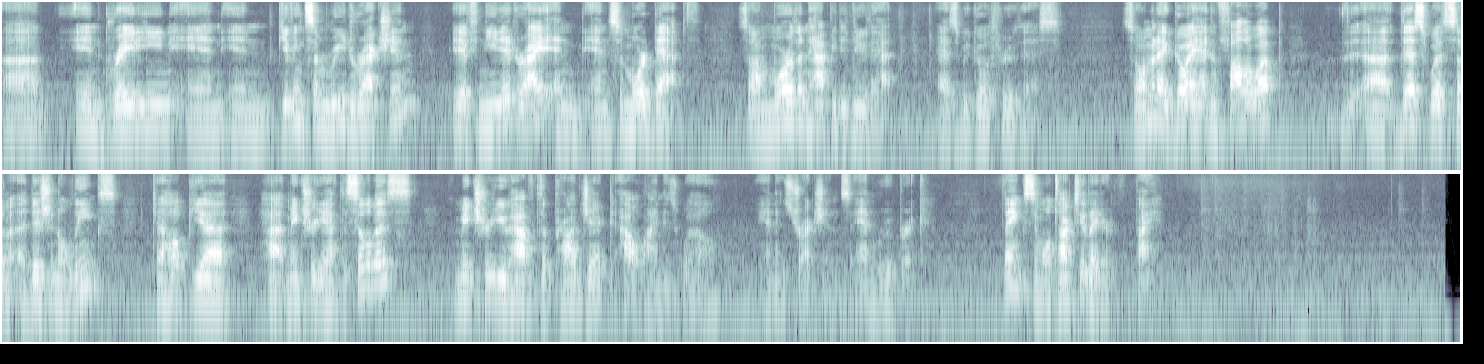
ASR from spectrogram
uh, in grading and in giving some redirection if needed, right? And and some more depth. So I'm more than happy to do that as we go through this. So I'm going to go ahead and follow up th uh, this with some additional links to help you make sure you have the syllabus, make sure you have the project outline as well, and instructions and rubric. Thanks, and we'll talk to you later. Bye.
